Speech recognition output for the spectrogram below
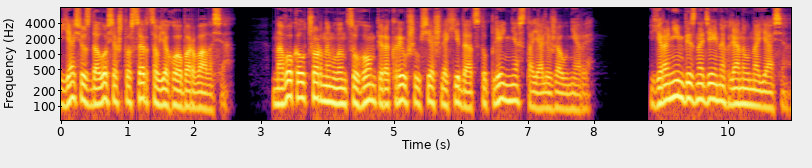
Ясю здалося што сэрца ў яго абарвалася навокал чорным ланцугом перакрыўшы ўсе шляхі да адступлення стаялі жаўнеры. Геранім безнадзейна глянуў на яся.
